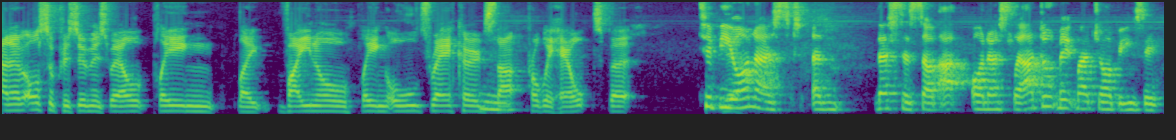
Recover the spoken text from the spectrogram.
and I also presume as well playing like vinyl playing old records mm. that probably helped but to be yeah. honest and this is so I, honestly, I don't make my job easy,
